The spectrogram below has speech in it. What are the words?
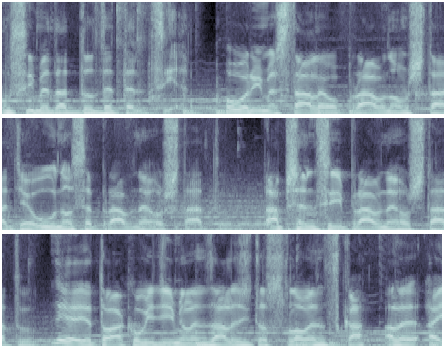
musíme dať do detencie. Hovoríme stále o právnom štáte, únose právneho štátu absencii právneho štátu. Nie je to, ako vidíme, len záležitosť Slovenska, ale aj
